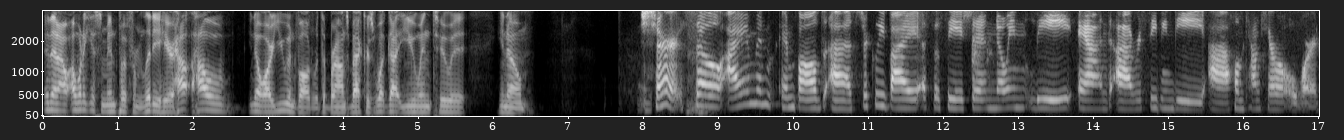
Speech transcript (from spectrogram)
And then I, I want to get some input from Lydia here. How how you know are you involved with the Browns backers? What got you into it? You know. Sure. So I am in, involved uh, strictly by association, knowing Lee and uh, receiving the uh, Hometown Hero Award.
